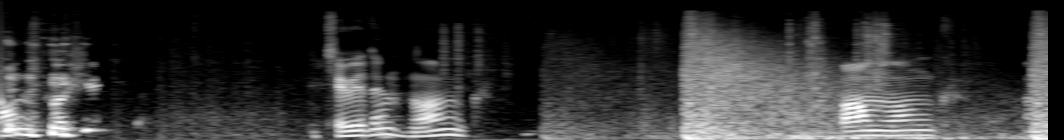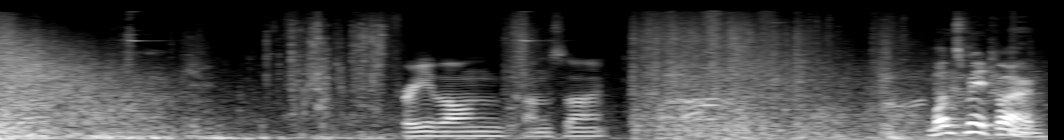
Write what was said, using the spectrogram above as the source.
Long. Two of them, long. Bomb long. on site. Three long on site. One's mid barn.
